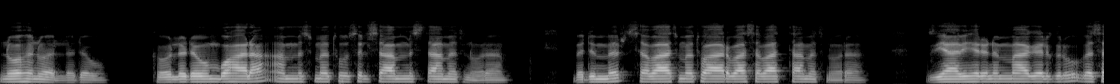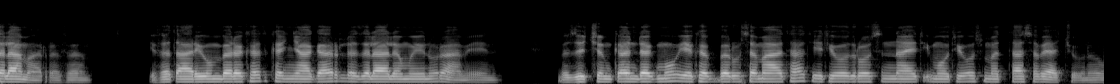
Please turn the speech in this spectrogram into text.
ኖህን ወለደው። ከወለደውም በኋላ አምስት መቶ ስልሳ አምስት ዓመት ኖረ። በድምር ሰባት መቶ አርባ ሰባት ዓመት ኖረ። እግዚአብሔርንም አገልግሎ በሰላም አረፈ። የፈጣሪውን በረከት ከእኛ ጋር ለዘላለሙ ይኑር አሜን። በዝችም ቀን ደግሞ የከበሩ ሰማዕታት የቴዎድሮስና የጢሞቴዎስ መታሰቢያቸው ነው።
